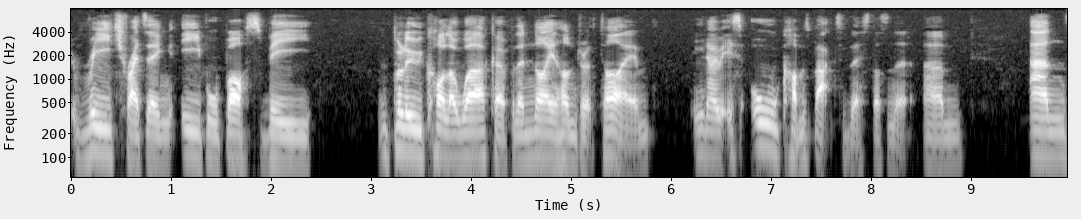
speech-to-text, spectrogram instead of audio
retreading Evil Boss v Blue Collar Worker for the 900th time. You know, it all comes back to this, doesn't it? Um, and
